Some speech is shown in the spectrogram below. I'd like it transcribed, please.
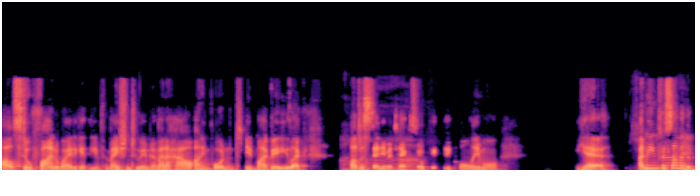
I'll still find a way to get the information to him no matter how unimportant it might be. Like I'll just send him a text Ah, or quickly call him or yeah. I mean, for some of the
